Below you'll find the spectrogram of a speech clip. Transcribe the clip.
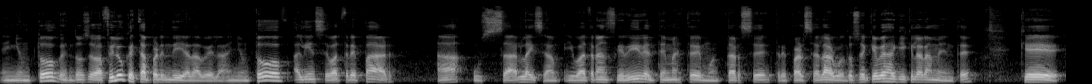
en Yom Tov, entonces, filo que está prendida la vela, en Yom Tov, alguien se va a trepar a usarla y, va a transgredir el tema este de montarse, treparse al árbol. Entonces, ¿qué ves aquí claramente? Que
